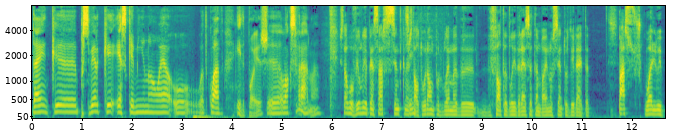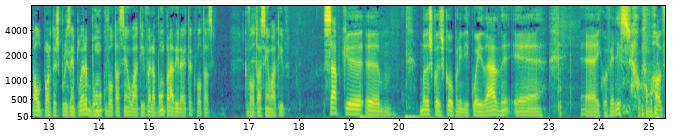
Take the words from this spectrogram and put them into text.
tem que perceber que esse caminho não é o adequado. E depois eh, logo se verá, não é? Estava a ouvi-lo e a pensar se sente que nesta Sim. altura há um problema de, de falta de liderança também no centro-direita. Passos Coelho e Paulo Portas, por exemplo, era bom que voltassem ao ativo? Era bom para a direita que voltassem, que voltassem ao ativo? Sabe que hum, uma das coisas que eu aprendi com a idade é, é e com a velhice, de algum modo,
